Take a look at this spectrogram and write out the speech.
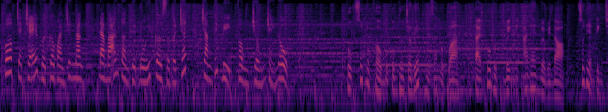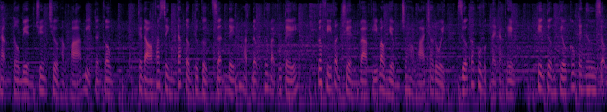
phối hợp chặt chẽ với cơ quan chức năng, đảm bảo an toàn tuyệt đối cơ sở vật chất, trang thiết bị phòng chống cháy nổ. Cục xuất nhập khẩu Bộ Công Thương cho biết thời gian vừa qua, tại khu vực Vịnh Aden về Biển Đỏ xuất hiện tình trạng tàu biển chuyên chở hàng hóa bị tấn công. Theo đó phát sinh tác động tiêu cực dẫn đến hoạt động thương mại quốc tế, cước phí vận chuyển và phí bảo hiểm cho hàng hóa trao đổi giữa các khu vực này tăng thêm. Hiện tượng thiếu container rỗng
